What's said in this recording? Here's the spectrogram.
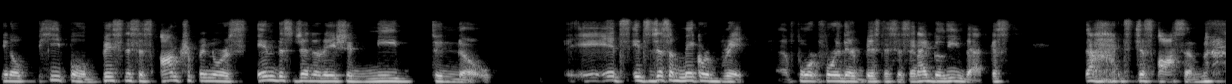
you know people, businesses, entrepreneurs in this generation need to know. It's it's just a make or break uh, for for their businesses, and I believe that because ah, it's just awesome.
